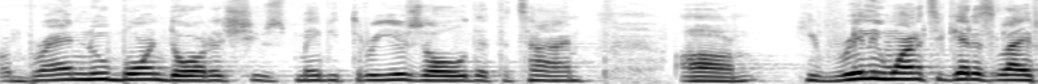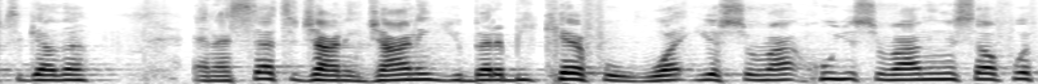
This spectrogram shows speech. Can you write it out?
a brand newborn daughter, she was maybe three years old at the time. Um, he really wanted to get his life together. And I said to Johnny, Johnny, you better be careful what you're surround, who you're surrounding yourself with,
